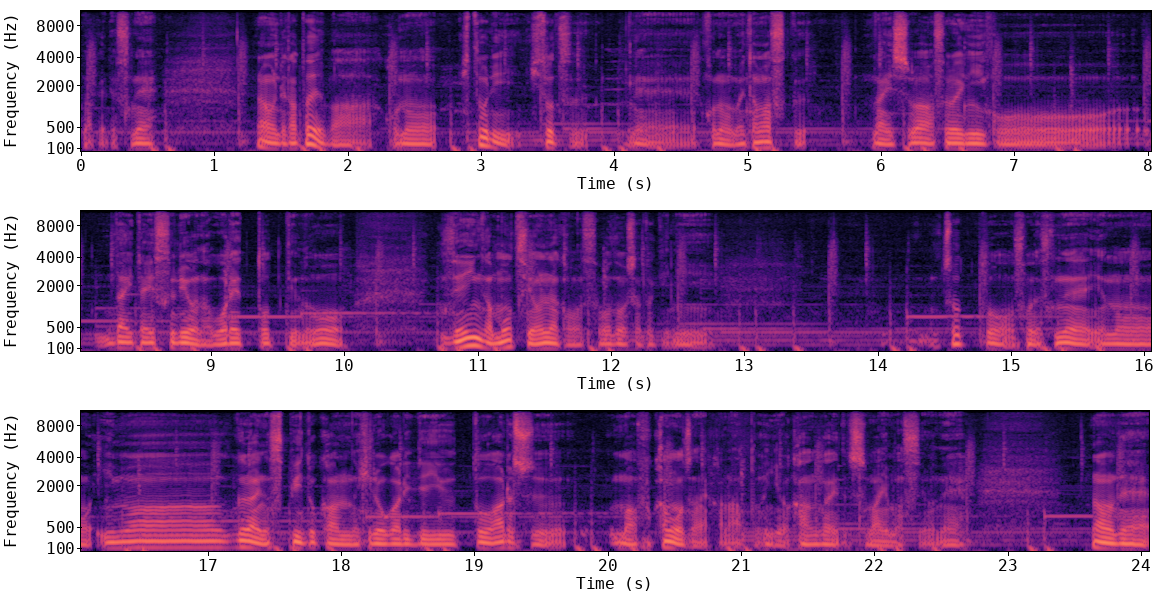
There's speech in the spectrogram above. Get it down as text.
わけですね。なので例えばこの一人一つ、えー、このメタマスクないしはそれにこう代替するようなウォレットっていうのを全員が持つ世の中を想像した時にちょっとそうですねあの今ぐらいのスピード感の広がりで言うとある種、まあ、不可能じゃないかなというふうには考えてしまいますよね。なので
